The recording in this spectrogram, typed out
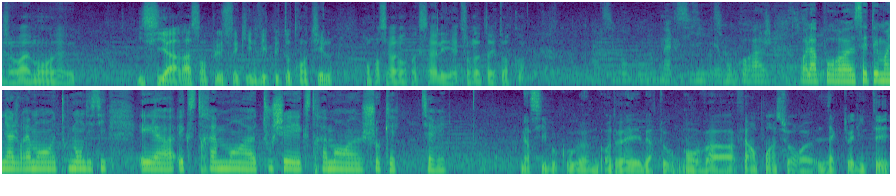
genre vraiment, euh, ici à Arras, en plus, qui est une ville plutôt tranquille, on pensait vraiment pas que ça allait être sur notre territoire. Quoi. Merci beaucoup, merci et bon courage. Voilà pour euh, ces témoignages, vraiment tout le monde ici est extrêmement touché, extrêmement choqué. Thierry. Merci beaucoup Audrey Berthaud. On va faire un point sur l'actualité.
